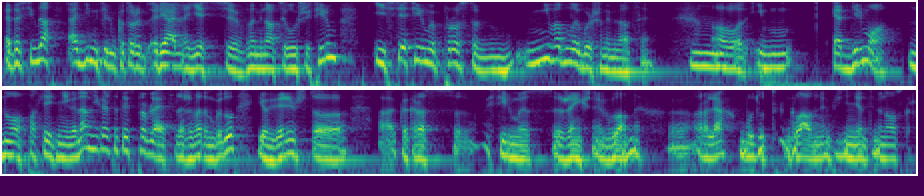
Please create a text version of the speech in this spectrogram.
Это всегда один фильм, который реально есть в номинации лучший фильм, и все фильмы просто ни в одной больше номинации. Вот. И это дерьмо. Но в последние годы, мне кажется, это исправляется. Даже в этом году я уверен, что а, как раз фильмы с женщинами в главных э, ролях будут главными претендентами на Оскар.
